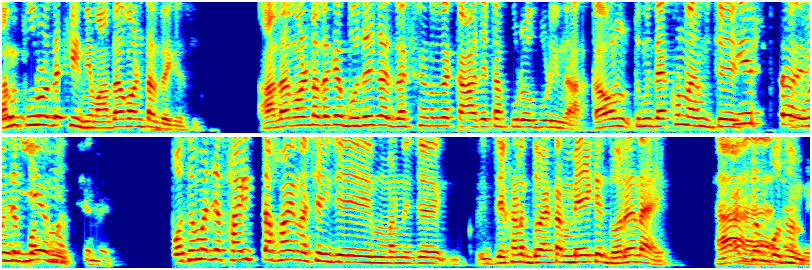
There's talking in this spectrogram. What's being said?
আমি পুরো দেখিনি আধা ঘণ্টা দেখেছি। আধা ঘণ্টা দেখে বুঝে গেছে জ্যাক কাজ এটা পুরোপুরি না। কারণ তুমি দেখো না আমি যে প্রথমে যে ইয়ে না। ফাইটটা হয় না সেই যে মানে যে যেখানে দু একটা মেয়েকে ধরে নেয় হ্যাঁ একদম হ্যাঁ, প্রথমে।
